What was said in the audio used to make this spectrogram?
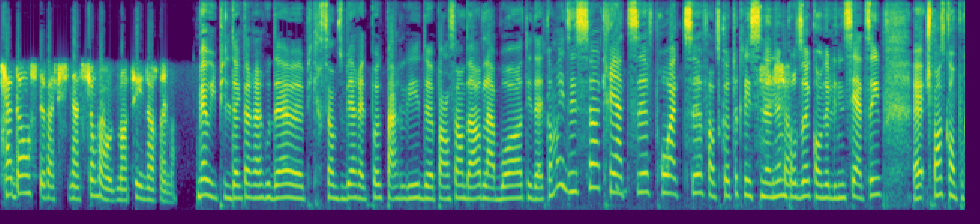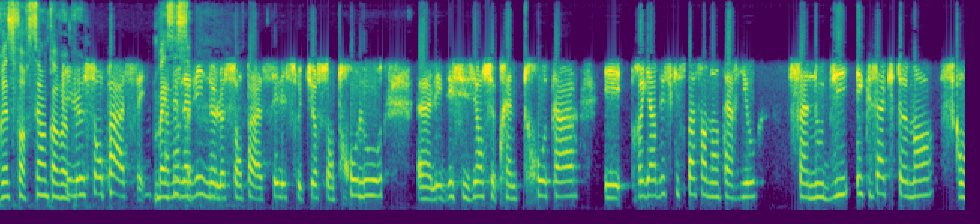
cadence de vaccination va augmenter énormément. Ben oui, puis le docteur Arruda euh, puis Christian Dubé arrêtent pas de parler de penser en dehors de la boîte et d'être comment ils disent ça, créatif, proactif, en tout cas tous les synonymes pour dire qu'on a l'initiative. Euh, je pense qu'on pourrait se forcer encore un Ils ne peu. le sont pas assez. Ben, à mon ça. avis, ils ne le sont pas assez. Les structures sont trop lourdes. Euh, les décisions se prennent trop tard. Et regardez ce qui se passe en Ontario. Ça nous dit exactement ce qu'on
